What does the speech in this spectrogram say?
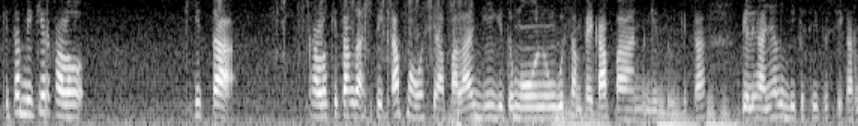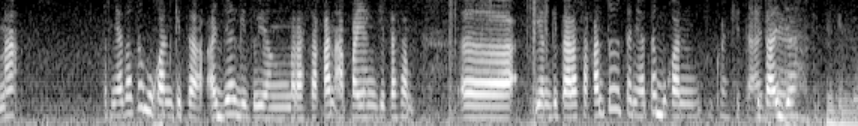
kita mikir kalau kita kalau kita nggak speak up mau siapa lagi gitu mau nunggu sampai kapan gitu Mhm. kita Mhm. pilihannya lebih ke situ sih karena ternyata tuh bukan kita aja gitu yang merasakan apa yang kita sam- eh, yang kita rasakan tuh ternyata bukan bukan kita, kita aja, Mhm. gitu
